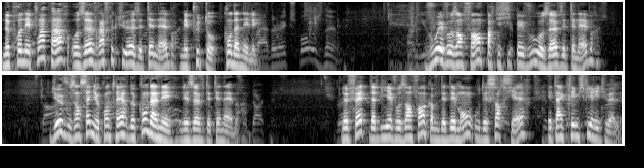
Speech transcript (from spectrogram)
Ne prenez point part aux œuvres infructueuses des ténèbres, mais plutôt condamnez-les. Vous et vos enfants, participez-vous aux œuvres des ténèbres? Dieu vous enseigne au contraire de condamner les œuvres des ténèbres. Le fait d'habiller vos enfants comme des démons ou des sorcières est un crime spirituel.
